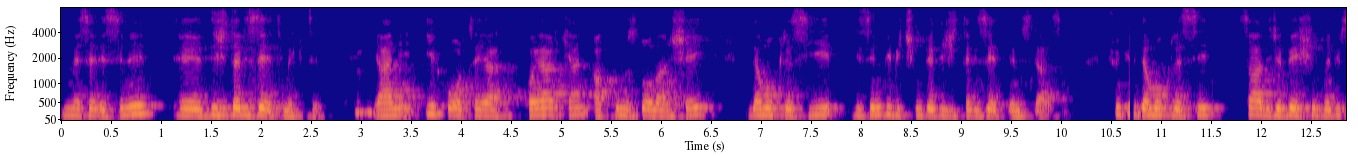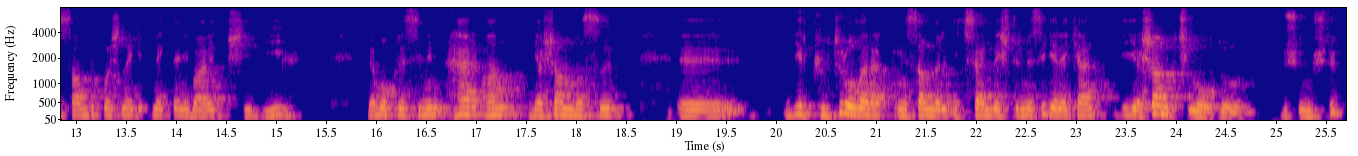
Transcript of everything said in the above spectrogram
meselesini dijitalize etmekti. Yani ilk ortaya koyarken aklımızda olan şey demokrasiyi bizim bir biçimde dijitalize etmemiz lazım. Çünkü demokrasi sadece beş yılda bir sandık başına gitmekten ibaret bir şey değil. Demokrasinin her an yaşanması, e, bir kültür olarak insanların içselleştirmesi gereken bir yaşam biçimi olduğunu düşünmüştük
